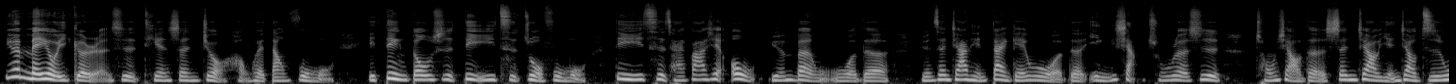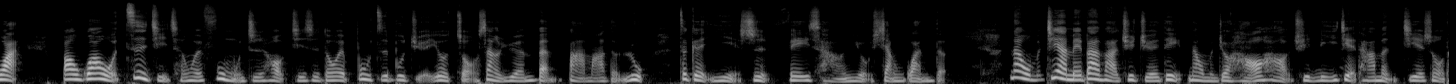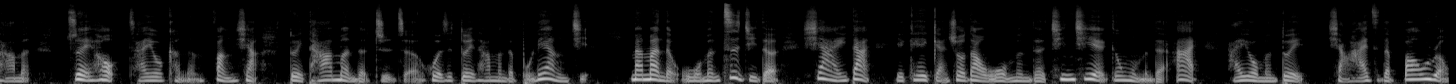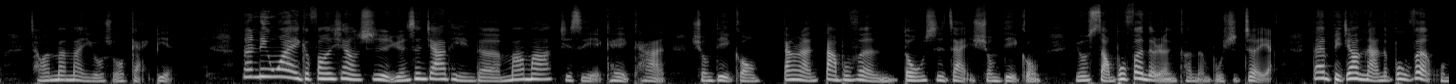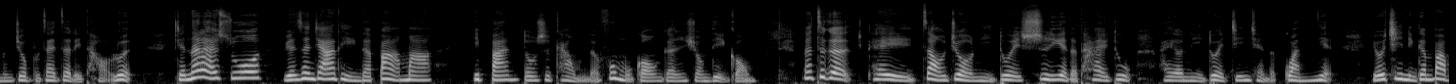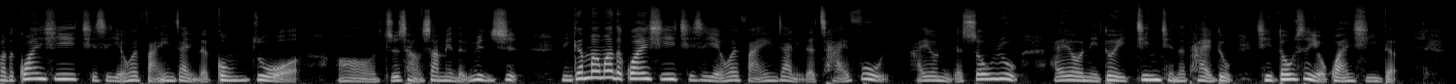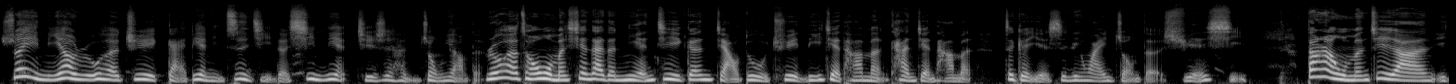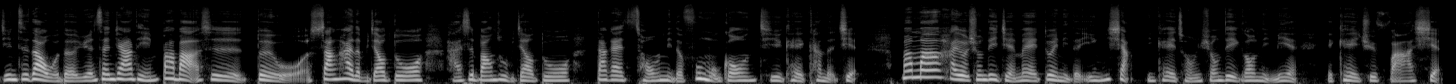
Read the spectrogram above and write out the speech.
因为没有一个人是天生就很会当父母，一定都是第一次做父母，第一次才发现哦，原本我的原生家庭带给我的影响，除了是从小的身教言教之外，包括我自己成为父母之后，其实都会不知不觉又走上原本爸妈的路，这个也是非常有相关的。那我们既然没办法去决定，那我们就好好去理解他们，接受他们，最后才有可能放下对他们的指责，或者是对他们的不谅解。慢慢的，我们自己的下一代也可以感受到我们的亲切跟我们的爱，还有我们对小孩子的包容，才会慢慢有所改变。那另外一个方向是原生家庭的妈妈，其实也可以看兄弟宫。当然，大部分都是在兄弟宫，有少部分的人可能不是这样，但比较难的部分，我们就不在这里讨论。简单来说，原生家庭的爸妈一般都是看我们的父母宫跟兄弟宫，那这个可以造就你对事业的态度，还有你对金钱的观念。尤其你跟爸爸的关系，其实也会反映在你的工作。哦，职场上面的运势，你跟妈妈的关系其实也会反映在你的财富，还有你的收入，还有你对金钱的态度，其实都是有关系的。所以你要如何去改变你自己的信念，其实是很重要的。如何从我们现在的年纪跟角度去理解他们、看见他们，这个也是另外一种的学习。当然，我们既然已经知道我的原生家庭，爸爸是对我伤害的比较多，还是帮助比较多，大概从你的父母宫其实可以看得见。妈妈还有兄弟姐妹对你的影响，你可以从兄弟宫里面也可以去发现。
